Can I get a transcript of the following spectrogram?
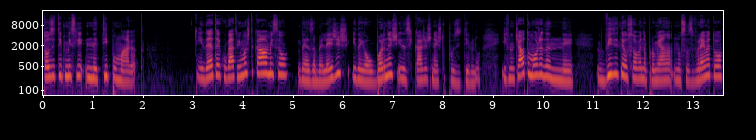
Този тип мисли не ти помагат. Идеята е, когато имаш такава мисъл, да я забележиш и да я обърнеш и да си кажеш нещо позитивно. И в началото може да не видите особена промяна, но с времето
